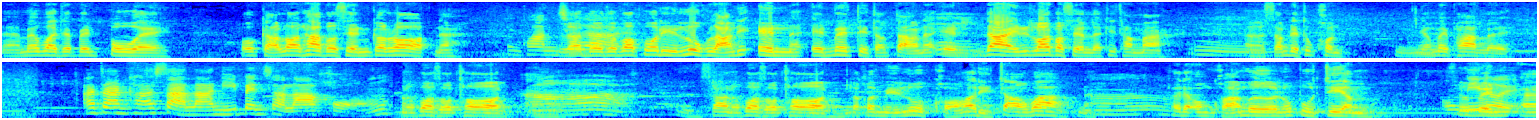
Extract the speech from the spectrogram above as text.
นะไม่ว่าจะเป็นป่วย โอกาสรอด 5%ก็รอดนะเป็นความเชื่แล้วโดยเฉพาะพวกที่ลูกหลานที่เอ็นนะเอ็นไม่ติดต่างๆนะเอ็นได้ร้อยเปอร์เซ็นต์เลยที่ทำมาอืม เอ่อสำเร็จทุกคนยังไม่พลาดเลยอาจารย์คะศาลานี้เป็นศาลาของหลวงพ่อโสธร อ่า สร้างหลวงพ่อโสธรแล้วก็มีรูปของอดีตเจ้าอาวาสนะอ่า ก็ได้องค์ขวามือหลวงปู่เจียม องค์ซึ่งนี้เป็นเลย อ่า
